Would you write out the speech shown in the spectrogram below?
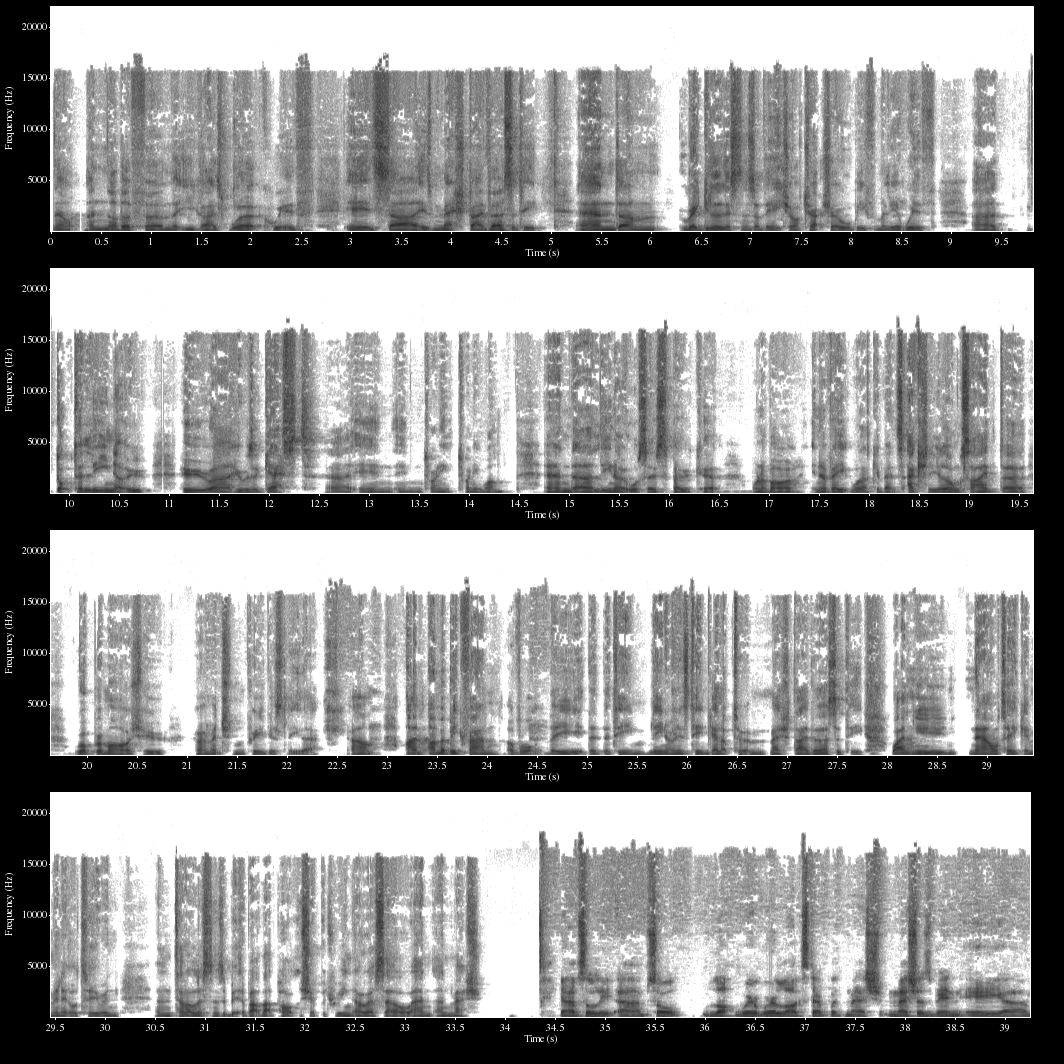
Now, another firm that you guys work with is uh, is Mesh Diversity, and um, regular listeners of the HR Chat Show will be familiar with uh, Dr. Lino, who uh, who was a guest uh, in in 2021, and uh, Lino also spoke at one of our Innovate Work events, actually alongside uh, Rob Bromage, who who I mentioned previously there. Um, I'm, I'm a big fan of what the, the, the, team, Lino and his team, get up to at Mesh Diversity. Why don't you now take a minute or two and, and tell our listeners a bit about that partnership between OSL and, and Mesh? Yeah, absolutely. Um, so lo- we're, we're lockstep with Mesh. Mesh has been a uh,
